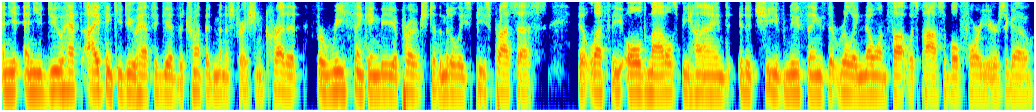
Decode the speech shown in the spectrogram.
And you, and you do have, I think you do have to give the Trump administration credit for rethinking the approach to the Middle East peace process. It left the old models behind. It achieved new things that really no one thought was possible four years ago.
